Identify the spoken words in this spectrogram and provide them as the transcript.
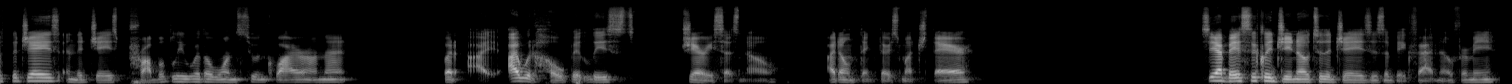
with the Jays, and the Jays probably were the ones to inquire on that. But I, I would hope at least Jerry says no. I don't think there's much there. So yeah, basically Geno to the Jays is a big fat no for me.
